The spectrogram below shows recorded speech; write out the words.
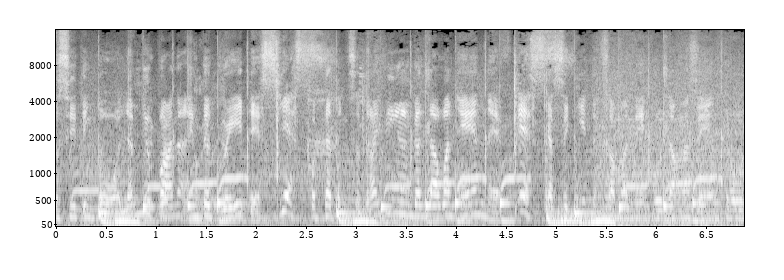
Sa sitting to, alam niyo ba na I'm the greatest? Yes! Pagdating sa driving ang galawan NFS Kasi kita sa maneho lang ang sentro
